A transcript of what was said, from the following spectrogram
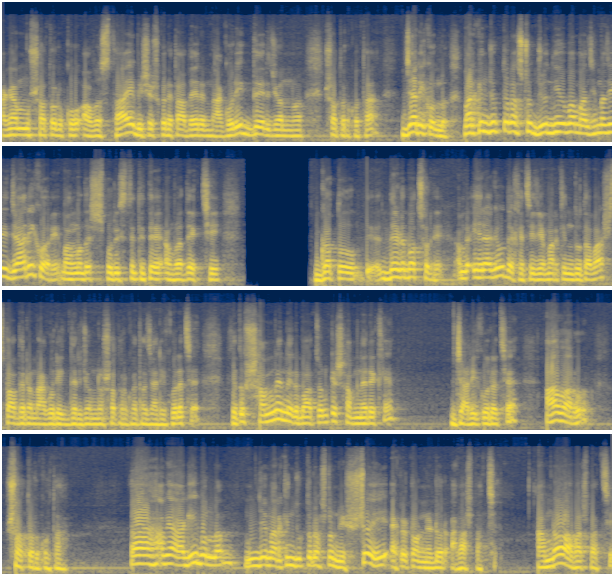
আগাম সতর্ক অবস্থায়, বিশেষ করে তাদের নাগরিকদের জন্য সতর্কতা জারি করল। মার্কিন যুক্তরাষ্ট্র যদিও বা মাঝে মাঝে জারি করে, বাংলাদেশ পরিস্থিতিতে আমরা দেখছি গত দেড় বছরে আমরা এর আগেও দেখেছি যে মার্কিন দূতাবাস তাদের নাগরিকদের জন্য সতর্কতা জারি করেছে। কিন্তু সামনে নির্বাচনকে সামনে রেখে জারি করেছে আবারও সতর্কতা। আমি আগেই বললাম যে মার্কিন যুক্তরাষ্ট্র নিশ্চয়ই একটা টর্নেডোর আভাস পাচ্ছে। আমরাও আভাস পাচ্ছি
